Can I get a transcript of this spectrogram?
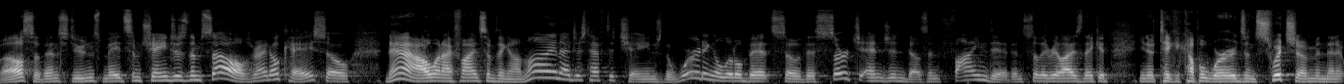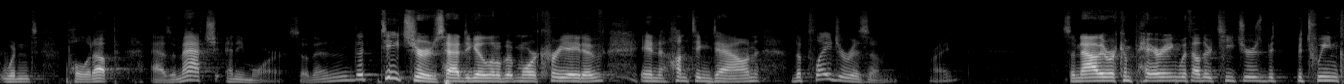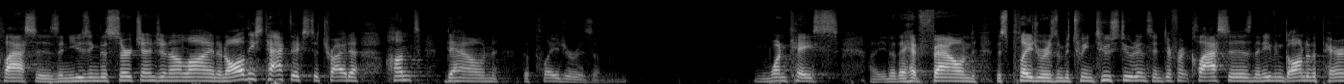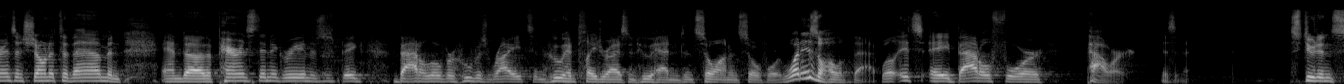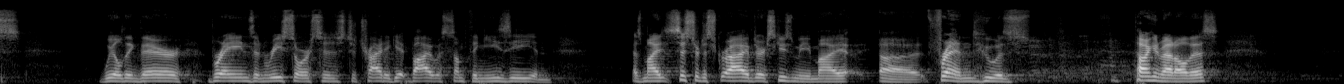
Well, so then students made some changes themselves, right? Okay, so now when I find something online, I just have to change the wording a little bit so this search engine doesn't find it. And so they realized they could, you know, take a couple words and switch them and then it wouldn't pull it up as a match anymore. So then the teachers had to get a little bit more creative in hunting down the plagiarism, right? So now they were comparing with other teachers be- between classes and using the search engine online and all these tactics to try to hunt down the plagiarism. In one case, uh, you know, they had found this plagiarism between two students in different classes, and then even gone to the parents and shown it to them, and, and uh, the parents didn't agree, and there's this big battle over who was right and who had plagiarized and who hadn't, and so on and so forth. What is all of that? Well, it's a battle for power, isn't it? Students wielding their brains and resources to try to get by with something easy. And as my sister described, or excuse me, my uh, friend who was talking about all this,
